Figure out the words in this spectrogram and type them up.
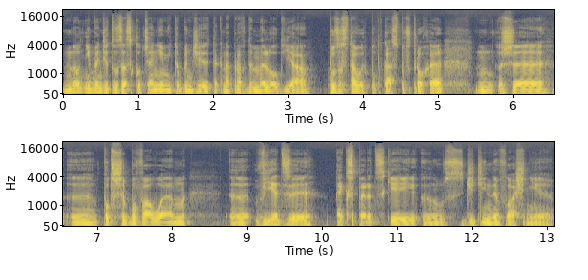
No nie będzie to zaskoczeniem i to będzie tak naprawdę melodia pozostałych podcastów trochę, że potrzebowałem wiedzy eksperckiej y, z dziedziny właśnie y,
